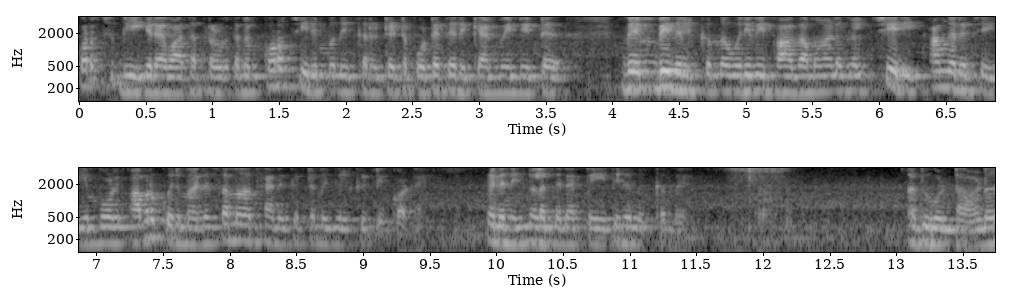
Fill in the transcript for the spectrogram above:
കുറച്ച് ഭീകരവാദ പ്രവർത്തനം കുറച്ച് ഇരുമ്പ് നിക്കറിട്ടിട്ട് പൊട്ടിത്തെറിക്കാൻ വേണ്ടിയിട്ട് വെമ്പി നിൽക്കുന്ന ഒരു വിഭാഗം ആളുകൾ. ശരി അങ്ങനെ ചെയ്യുമ്പോൾ അവർക്കൊരു മനസമാധാനം കിട്ടുമെങ്കിൽ കിട്ടിക്കോട്ടെ. അങ്ങനെ നിങ്ങൾ എന്തിനാ പേതിര് നിൽക്കുന്നത് അതുകൊണ്ടാണ്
